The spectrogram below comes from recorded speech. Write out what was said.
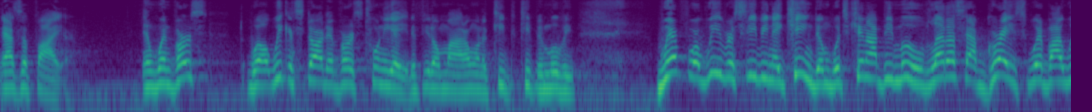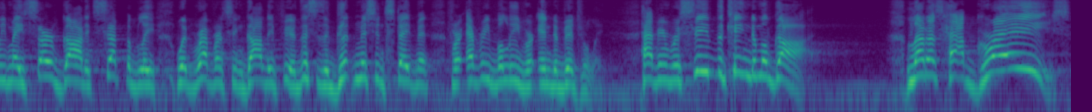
As a fire. And when verse, well, we can start at verse 28 if you don't mind. I want to keep, keep it moving. Wherefore, we receiving a kingdom which cannot be moved, let us have grace whereby we may serve God acceptably with reverence and godly fear. This is a good mission statement for every believer individually. Having received the kingdom of God, let us have grace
